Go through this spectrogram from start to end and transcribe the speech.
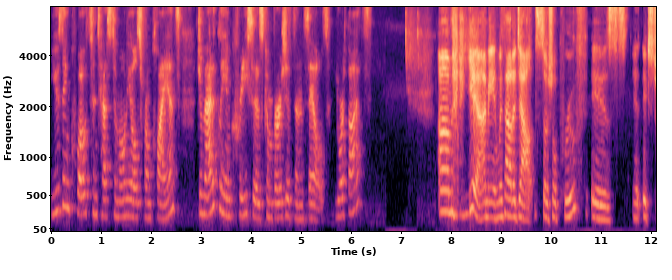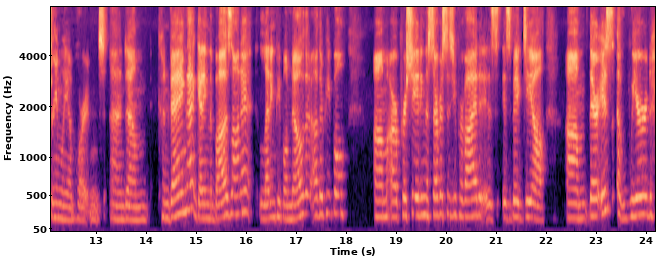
using quotes and testimonials from clients dramatically increases conversions and sales. Your thoughts? Um, yeah, I mean, without a doubt, social proof is extremely important. And um, conveying that, getting the buzz on it, letting people know that other people um, are appreciating the services you provide is is a big deal. Um, there is a weird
